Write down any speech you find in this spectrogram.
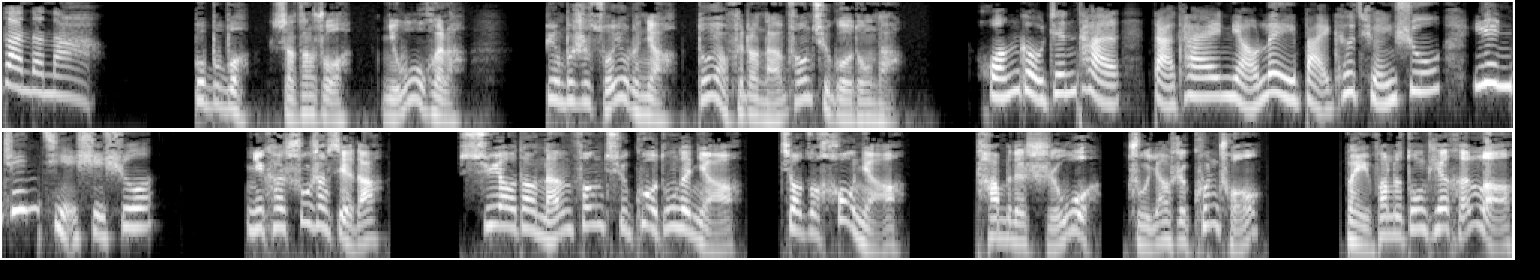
干的呢？不不不，小仓鼠，你误会了。并不是所有的鸟都要飞到南方去过冬的。黄狗侦探打开《鸟类百科全书》，认真解释说：“你看书上写的，需要到南方去过冬的鸟叫做候鸟，它们的食物主要是昆虫。北方的冬天很冷，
